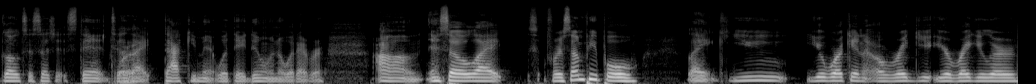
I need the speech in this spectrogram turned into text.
go to such extent to Right. like document what they're doing or whatever um and so like for some people like you you're working a regular your regular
